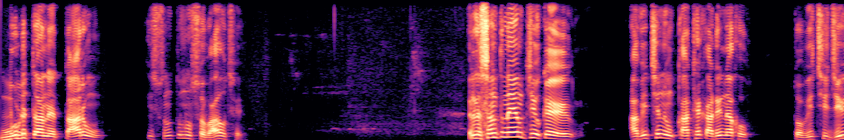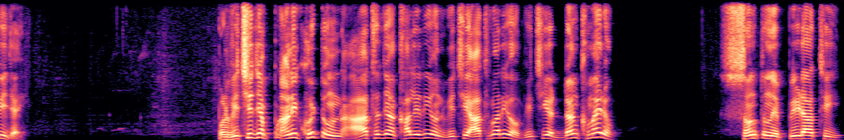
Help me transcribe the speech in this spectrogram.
બુડતાને તારું એ સંતનો સ્વભાવ છે. એટલે સંતને એમ થયું કે આ વીછીને હું કાંઠે કાઢી નાખું તો વીછી જીવી જાય. પણ વીછી જ્યાં પાણી ખૂટ્યું ને હાથ જ્યાં ખાલી રહ્યો ને વીછી હાથમાં રહ્યો, વીછીએ ડંખ માર્યો. સંતને પીડાથી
